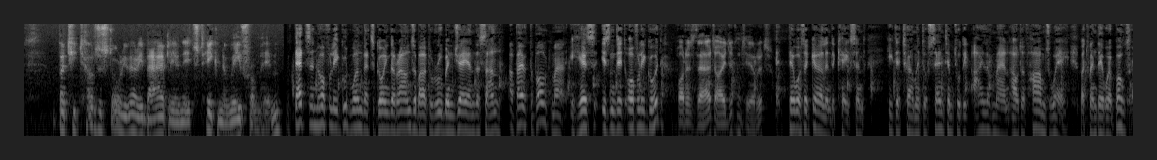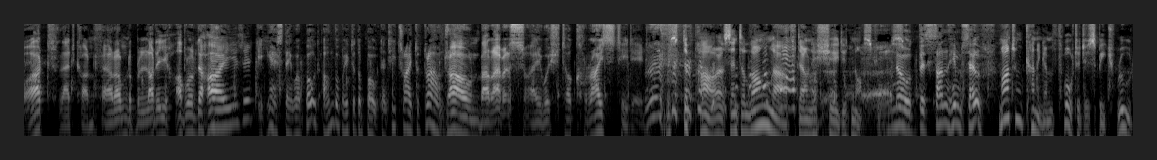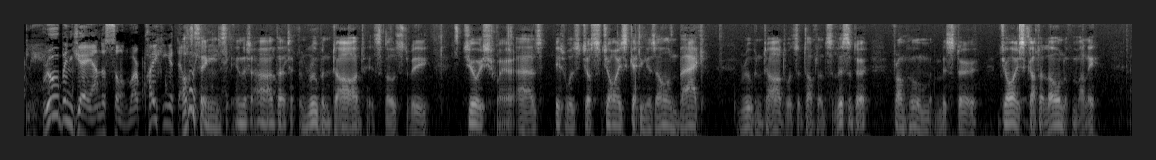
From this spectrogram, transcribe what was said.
but he tells the story very badly and it's taken away from him. That's an awfully good one that's going the rounds about Reuben J. and the Son. About the boatman. Yes, isn't it awfully good? What is that? I didn't hear it. There was a girl in the case, and he determined to send him to the Isle of Man out of harm's way. But when they were both. What? That confirmed bloody hobble-de-hoy, is it? Yes, they were both on the way to the boat, and he tried to drown. Drown, Barabbas. I wish to Christ he did. Mr. Power sent a long laugh down his shaded nostrils. No, the son himself. Martin Cunningham thwarted his speech rudely. Reuben J. and the son were piking it down. Other things in it are that Reuben Dodd is supposed to be Jewish, whereas it was just Joyce getting his own back. Reuben Dodd was a Dublin solicitor from whom Mr. Joyce got a loan of money.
